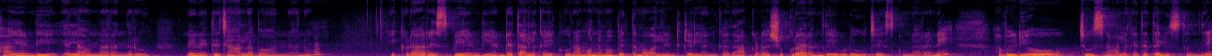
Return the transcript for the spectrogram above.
హాయ్ అండి ఎలా ఉన్నారు అందరూ? నేనైతే చాలా బాగున్నాను. ఇక్కడ రెసిపీ ఏంటి అంటే తలకాయ కూర. మొన్న మా పెద్దమ్మ వాళ్ళ ఇంటికి వెళ్ళాను కదా అక్కడ శుక్రవారం దేవుడు చేసుకున్నారని. ఆ వీడియో చూసిన వాళ్ళకైతే తెలుస్తుంది.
